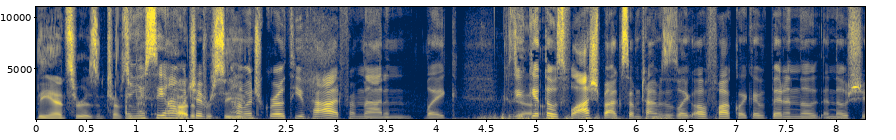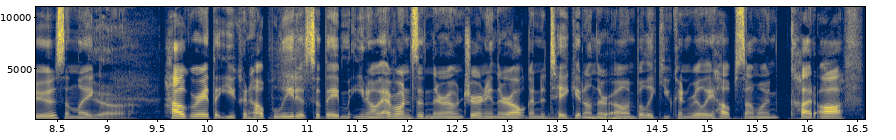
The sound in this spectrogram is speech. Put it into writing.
the answer is in terms And of you see how, how much to of, proceed how much growth you've had from that, and like, because you Yeah. get those flashbacks sometimes. It's like, oh fuck, like I've been in those in those shoes, and like, yeah how great that you can help lead it so they m- you know everyone's in their own journey and they're all going to take it on their own but like you can really help someone cut off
